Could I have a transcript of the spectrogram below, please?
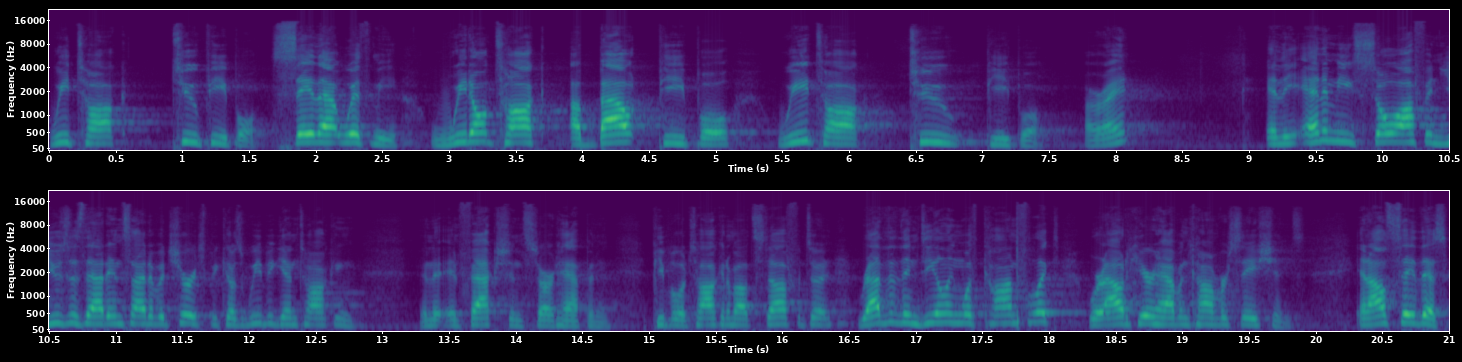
we talk to people. Say that with me. We don't talk about people, we talk to people. All right? And the enemy so often uses that inside of a church because we begin talking and, and factions start happening. People are talking about stuff. So rather than dealing with conflict, we're out here having conversations. And I'll say this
